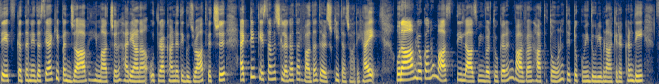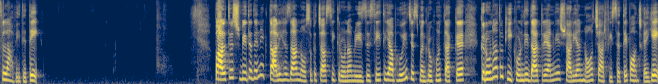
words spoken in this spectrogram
ਸਿਹਤ ਸਕੱਤਰ ਨੇ ਦੱਸਿਆ ਕਿ ਪੰਜਾਬ, ਹਿਮਾਚਲ, ਹਰਿਆਣਾ, ਉੱਤਰਾਖੰਡ ਅਤੇ ਗੁਜਰਾਤ ਵਿੱਚ ਐਕਟਿਵ ਕੇਸਾਂ ਵਿੱਚ ਲਗਾਤਾਰ ਵਾਧਾ ਦਰਜ ਕੀਤਾ ਜਾ ਰਿਹਾ ਹੈ ਉਹਨਾਂ ਆਮ ਲੋਕਾਂ ਨੂੰ ਮਾਸਕ ਦੀ ਲਾਜ਼ਮੀ ਵਰਤੋਂ ਕਰਨ, ਵਾਰ-ਵਾਰ ਹੱਥ ਧੋਣ ਅਤੇ ਢੁਕਵੀਂ ਦੂਰੀ ਬਣਾ ਕੇ ਰੱਖਣ ਦੀ ਸਲਾਹ ਵੀ ਦਿੱਤੀ। ਭਾਰਤ ਵਿੱਚ ਬੀਤੇ ਦਿਨ 41985 ਕਰੋਨਾ ਮਰੀਜ਼ ਸਿਹਤਯਾਬ ਹੋਏ ਜਿਸ ਮਗਰੋਂ ਹੁਣ ਤੱਕ ਕਰੋਨਾ ਤੋਂ ਠੀਕ ਹੋਣ ਦੀ ਦਰ 93.94% ਤੇ ਪਹੁੰਚ ਗਈ ਹੈ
